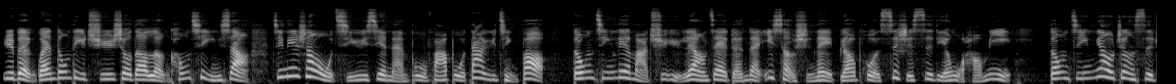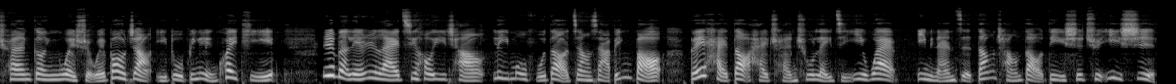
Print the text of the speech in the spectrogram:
日本关东地区受到冷空气影响，今天上午崎玉县南部发布大雨警报。东京练马区雨量在短短一小时内飙破四十四点五毫米，东京妙正四川更因为水位暴涨一度濒临溃堤。日本连日来气候异常，立木福岛降下冰雹，北海道还传出雷击意外，一名男子当场倒地失去意识，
